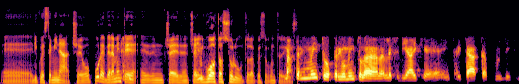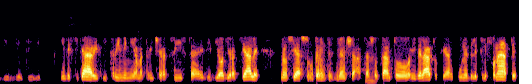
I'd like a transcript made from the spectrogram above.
eh, di, queste minacce, oppure veramente eh, c'è, c'è, il vuoto assoluto da questo punto di Ma vista? Per il momento, per il momento la, l'FBI che è incaricata di, di, di, di investigare i, crimini a matrice razzista e di, odio razziale non si è assolutamente sbilanciata, ha mm. soltanto rivelato che alcune delle telefonate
